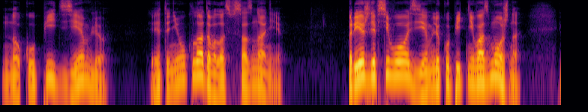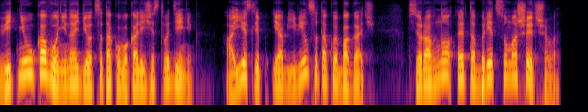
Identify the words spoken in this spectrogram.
Но купить Землю – это не укладывалось в сознание. Прежде всего, Землю купить невозможно – ведь ни у кого не найдется такого количества денег. А если б и объявился такой богач, все равно это бред сумасшедшего.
